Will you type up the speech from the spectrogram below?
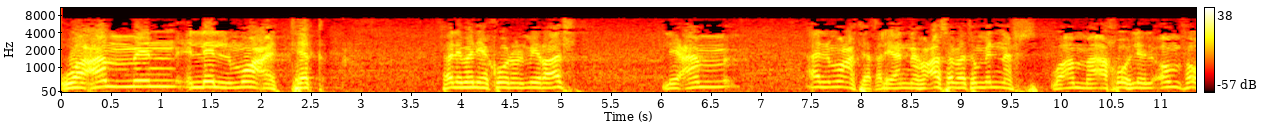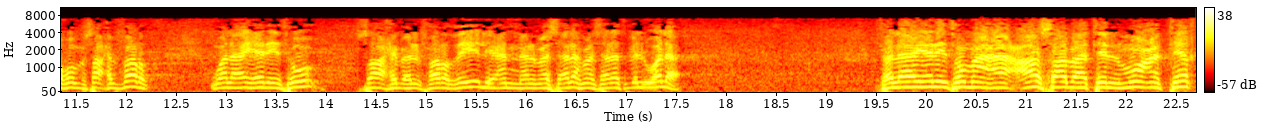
وعم للمعتق. فلمن يكون الميراث؟ لعم المعتق لأنه عصبة بالنفس. وأما أخوه للأم فهو صاحب فرض ولا يرث صاحب الفرض لأن المسألة مسألة بالولاء. فلا يرث مع عصبة المعتق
